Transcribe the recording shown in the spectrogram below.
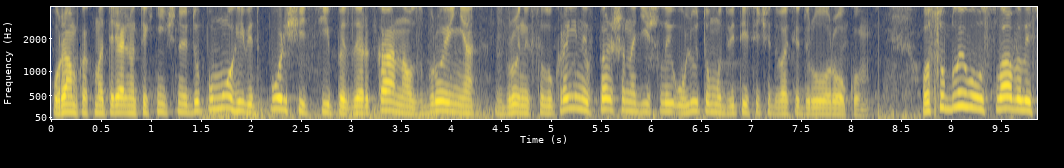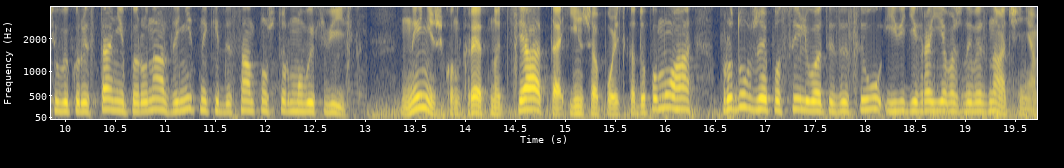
У рамках матеріально-технічної допомоги від Польщі ці ПЗРК на озброєння Збройних сил України вперше надійшли у лютому 2022 року. Особливо уславились у використанні Перуна зенітники десантно-штурмових військ. Нині ж конкретно ця та інша польська допомога продовжує посилювати ЗСУ і відіграє важливе значення.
